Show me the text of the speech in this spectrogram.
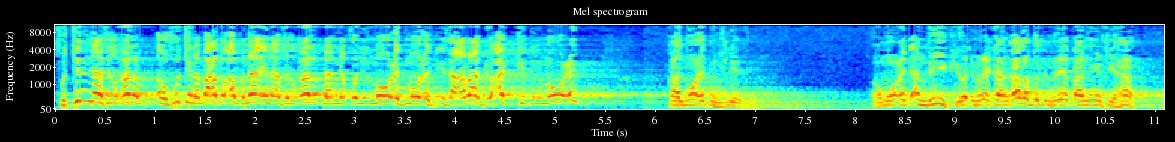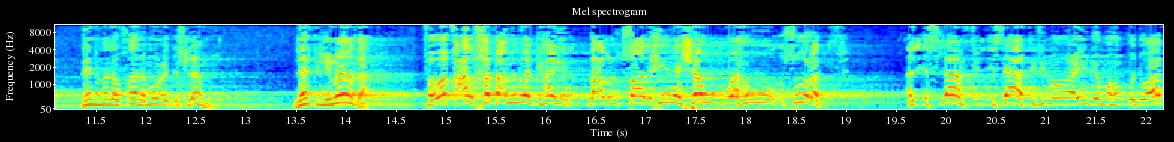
فتنا في الغرب أو فتن بعض أبنائنا في الغرب بأن يقول الموعد موعد إذا أراد يؤكد الموعد قال موعد إنجليزي أو موعد أمريكي والأمريكان غلبوا البريطانيين في هذا بينما لو قال موعد إسلامي لكن لماذا؟ فوقع الخطأ من وجهين بعض الصالحين شوهوا صورة الإسلام في الإساءة في مواعيدهم وهم قدوات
